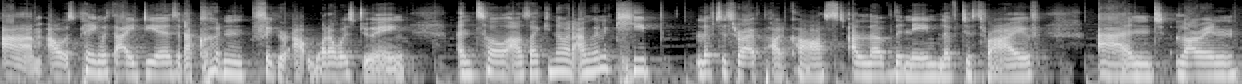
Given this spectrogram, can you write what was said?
um, I was playing with ideas and I couldn't figure out what I was doing until I was like, you know what, I'm to keep Live to Thrive podcast. I love the name Live to Thrive. And Lauren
